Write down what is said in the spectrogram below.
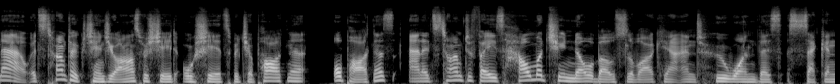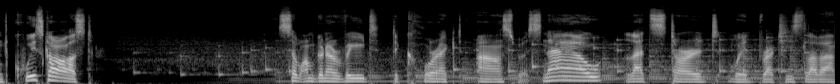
Now, it's time to exchange your answer sheet or sheets with your partner or partners, and it's time to face how much you know about Slovakia and who won this second quiz quizcast. So I'm gonna read the correct answers now. Let's start with Bratislava.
